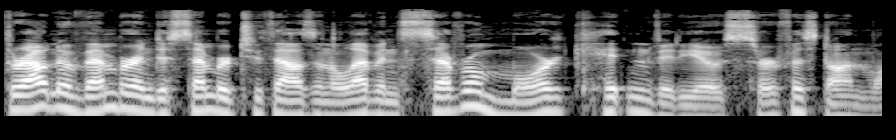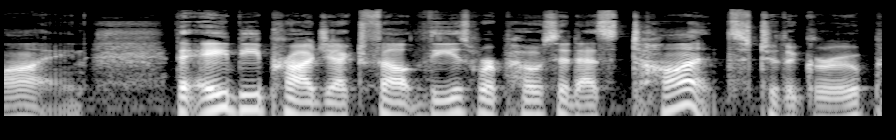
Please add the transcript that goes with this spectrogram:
Throughout November and December 2011, several more kitten videos surfaced online. The AB project felt these were posted as taunts to the group.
